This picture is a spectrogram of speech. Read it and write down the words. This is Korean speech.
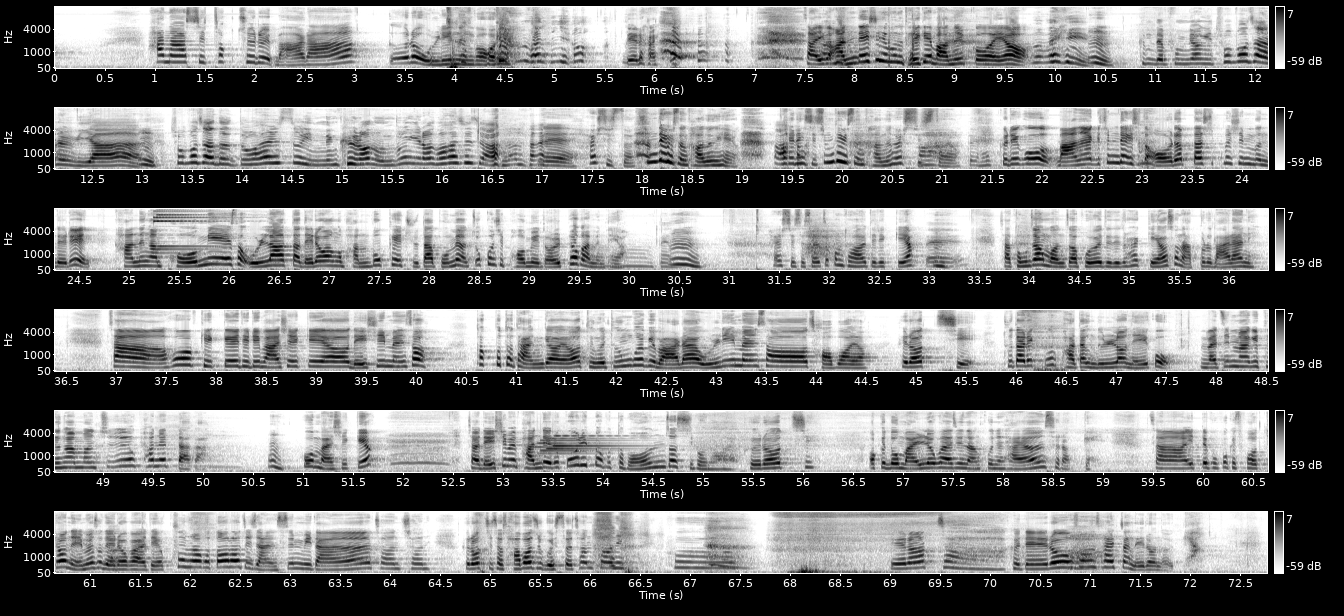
하나씩 척추를 말아 끌어올리는 거예요. 잠깐만요. 내려갈게요. 자, 이거 안 되시는 분들 되게 많을 거예요. 선생님. 음, 근데 분명히 초보자를 위한 음. 초보자들도 할 수 있는 그런 운동이라고 하시지 않았나요? 네, 할 수 있어요. 침대 위승 가능해요. 혜린 씨 침대 위승 가능할 수 있어요. 네. 그리고 만약에 침대 위승 어렵다 싶으신 분들은 가능한 범위에서 올라왔다 내려가는 거 반복해 주다 보면 조금씩 범위를 넓혀가면 돼요. 음, 네. 음, 할 수 있어요. 제가 조금 도와드릴게요. 음. 네. 자, 동작 먼저 보여드리도록 할게요. 손 앞으로 나란히. 자, 호흡 깊게 들이마실게요. 내쉬면서 턱부터 당겨요. 등을 둥글게 말아 올리면서 접어요. 그렇지. 두 다리 꾹 바닥 눌러내고 마지막에 등 한번 쭉 펴냈다가 음, 호흡 마실게요. 자, 내쉬면 반대로 꼬리뼈부터 먼저 집어넣어요. 그렇지. 어깨 너무 말려고 하진 않고 그냥 자연스럽게. 자, 이때 복복해서 버텨내면서 내려가야 돼요. 쿵 하고 떨어지지 않습니다. 천천히. 그렇지. 저 잡아주고 있어요. 천천히. 후. 그렇죠. 그대로 손 살짝 내려놓을게요.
